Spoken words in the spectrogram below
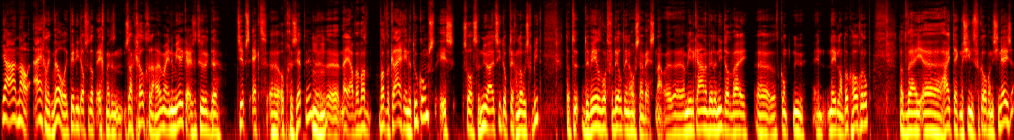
Ja, nou eigenlijk wel. Ik weet niet of ze dat echt met een zak geld gedaan hebben. Maar in Amerika is natuurlijk de Chips Act eh, opgezet. Hè. De- Mhm. de- nou ja, wat, wat we krijgen in de toekomst is, zoals het er nu uitziet op technologisch gebied, dat de, de wereld wordt verdeeld in Oost en West. Nou, eh, de Amerikanen willen niet dat wij, eh, dat komt nu in Nederland ook hoger op, dat wij eh, high-tech machines verkopen aan de Chinezen.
